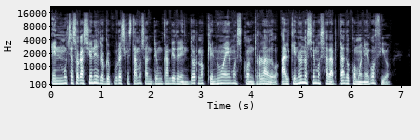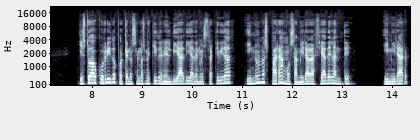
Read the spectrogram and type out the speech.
En muchas ocasiones lo que ocurre es que estamos ante un cambio del entorno que no hemos controlado, al que no nos hemos adaptado como negocio. Y esto ha ocurrido porque nos hemos metido en el día a día de nuestra actividad y no nos paramos a mirar hacia adelante y mirar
